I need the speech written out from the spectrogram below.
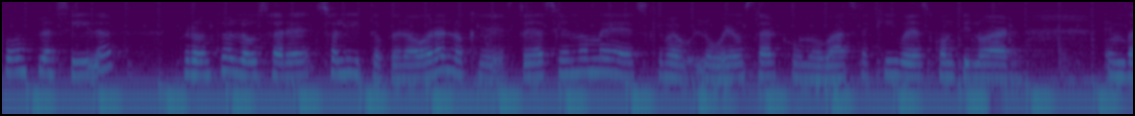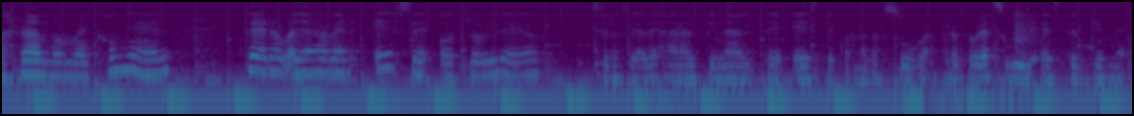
complacida pronto lo usaré solito, pero ahora lo que estoy haciéndome es que me, lo voy a usar como base aquí, voy a continuar embarrándome con él, pero vayan a ver ese otro video y se los voy a dejar al final de este cuando lo suba, creo que voy a subir este primero.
